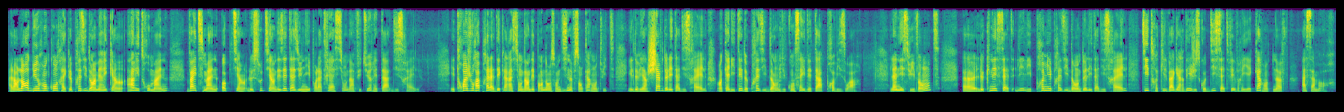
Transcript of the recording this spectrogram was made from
Alors, lors d'une rencontre avec le président américain Harry Truman, Weizmann obtient le soutien des États-Unis pour la création d'un futur État d'Israël. Et trois jours après la déclaration d'indépendance en 1948, il devient chef de l'État d'Israël en qualité de président du Conseil d'État provisoire. L'année suivante, euh, le Knesset l'élit premier président de l'État d'Israël, titre qu'il va garder jusqu'au 17 février 1949 à sa mort.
